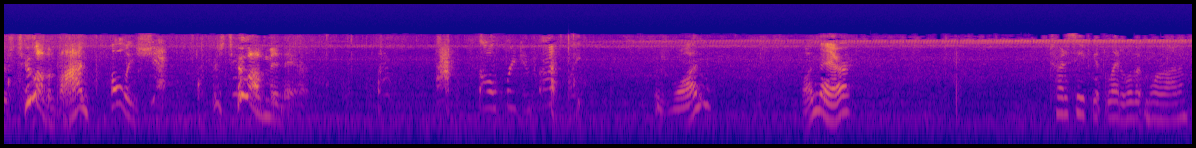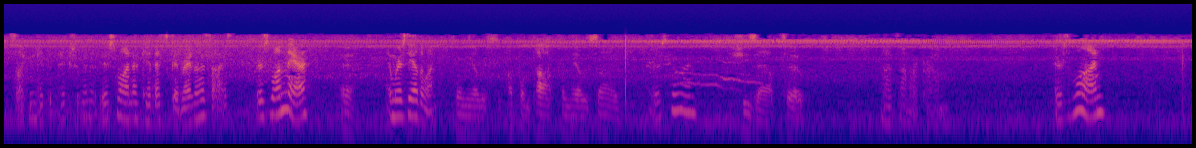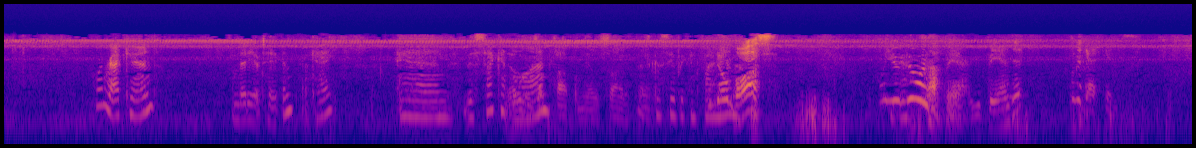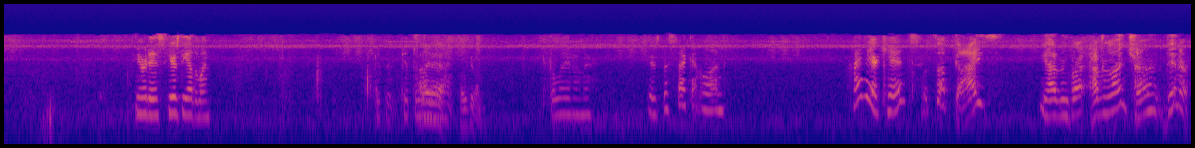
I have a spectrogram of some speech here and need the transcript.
There's two of them, Bon. Holy shit. There's two of them in there. so freaking fastly. There's one. One there. Try to see if you get the light a little bit more on him so I can get the picture with it. There's one. Okay, that's good. Right on his eyes. There's one there. Yeah. And where's the other one? From the other, up on top from the other side. There's one. She's out too. No, it's not our problem. There's one. One raccoon. I'm videotaping, okay? And the second The one. up top on the other side. I Let's go see if we can find it. No, boss. What are you doing up there, you bandit? Look at that thing. Here it is. Here's the other one. Get the, get the Oh light yeah, on it. look at him. Get the light on there. Here's the second one. Hi there, kids. What's up, guys? You having having lunch, huh? Dinner.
